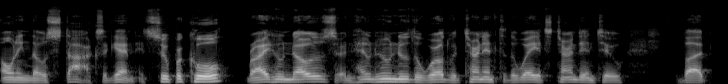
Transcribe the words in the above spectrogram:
owning those stocks. Again, it's super cool, right? Who knows and who, who knew the world would turn into the way it's turned into, but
